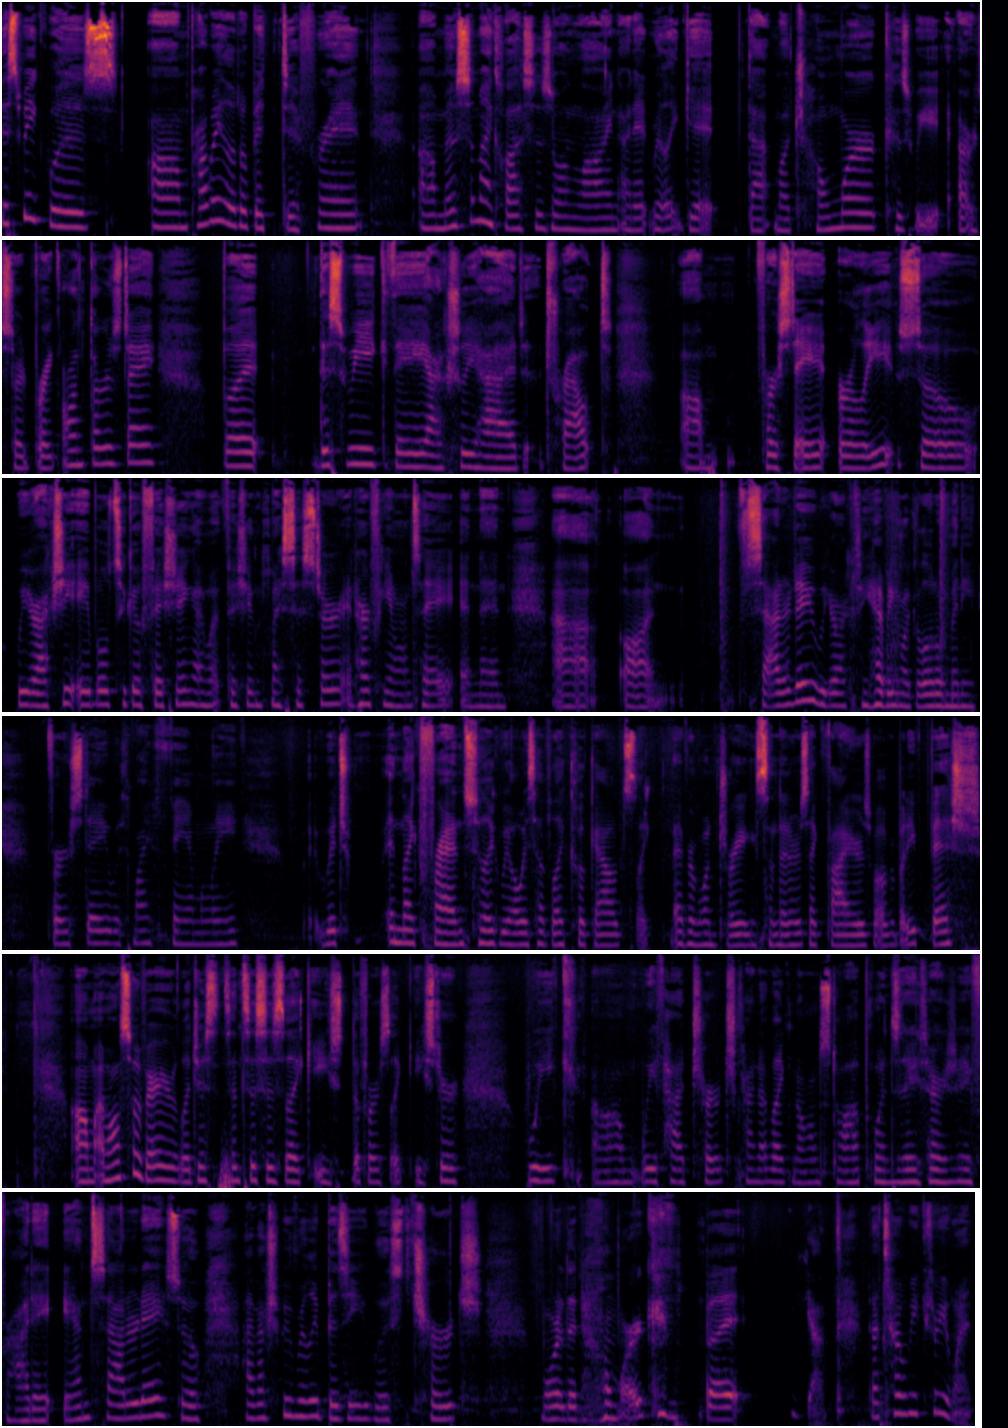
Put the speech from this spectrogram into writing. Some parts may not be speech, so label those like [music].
This week was um, probably a little bit different. Uh, most of my classes online, I didn't really get that much homework because we started break on Thursday. But this week they actually had trout um, first day early, so we were actually able to go fishing. I went fishing with my sister and her fiance, and then uh, on Saturday we were actually having like a little mini first day with my family, which and like friends. So like we always have like cookouts, like everyone drinks, and then there's like fires while everybody fish. Um, I'm also very religious, and since this is like East, the first like Easter week, um, we've had church kind of like nonstop Wednesday, Thursday, Friday, and Saturday. So I've actually been really busy with church more than [laughs] homework, but yeah, that's how week three went.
